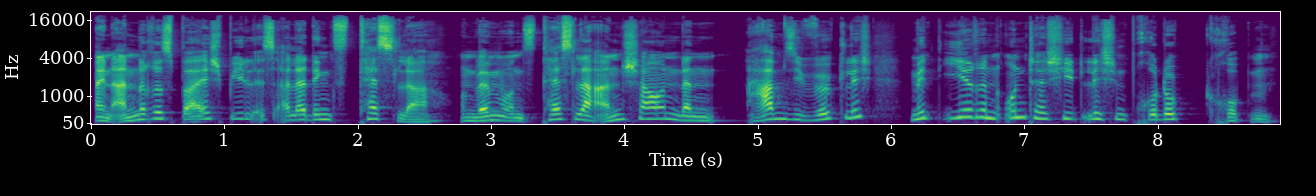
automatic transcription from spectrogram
Ein anderes Beispiel ist allerdings Tesla. Und wenn wir uns Tesla anschauen, dann haben sie wirklich mit ihren unterschiedlichen Produktgruppen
